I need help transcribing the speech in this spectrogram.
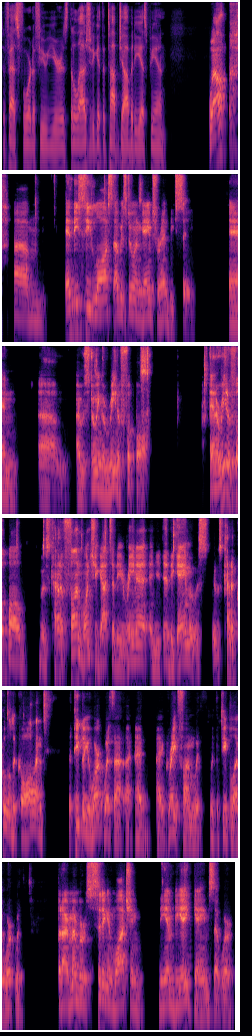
to fast forward a few years that allows you to get the top job at ESPN? Well, um, NBC lost. I was doing games for NBC, and um, I was doing arena football. And arena football was kind of fun once you got to the arena and you did the game. It was it was kind of cool to call, and the people you work with, I, I, had, I had great fun with with the people I work with. But I remember sitting and watching the NBA games that were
